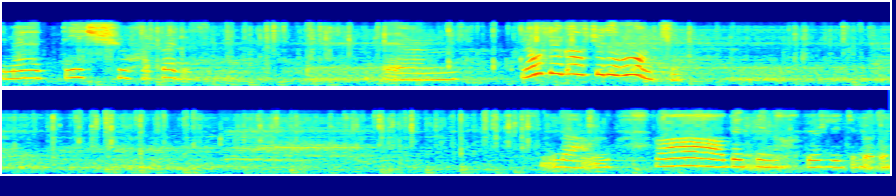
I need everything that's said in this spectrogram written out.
І в мене тисячу хп десь. Ем, наушниках чуть громче. Да. А, опять пинг. Подождите, ребята.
